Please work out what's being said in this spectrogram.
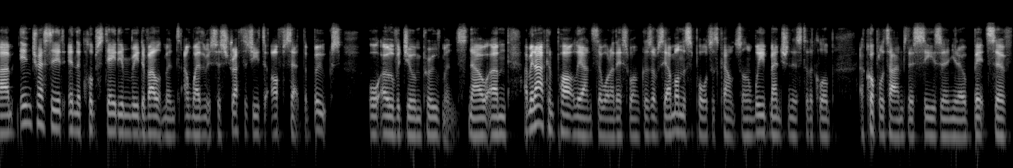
um, interested in the club stadium redevelopment and whether it's a strategy to offset the books or overdue improvements. Now, um, I mean, I can partly answer one of this one because obviously I'm on the supporters council and we've mentioned this to the club a couple of times this season. You know, bits of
